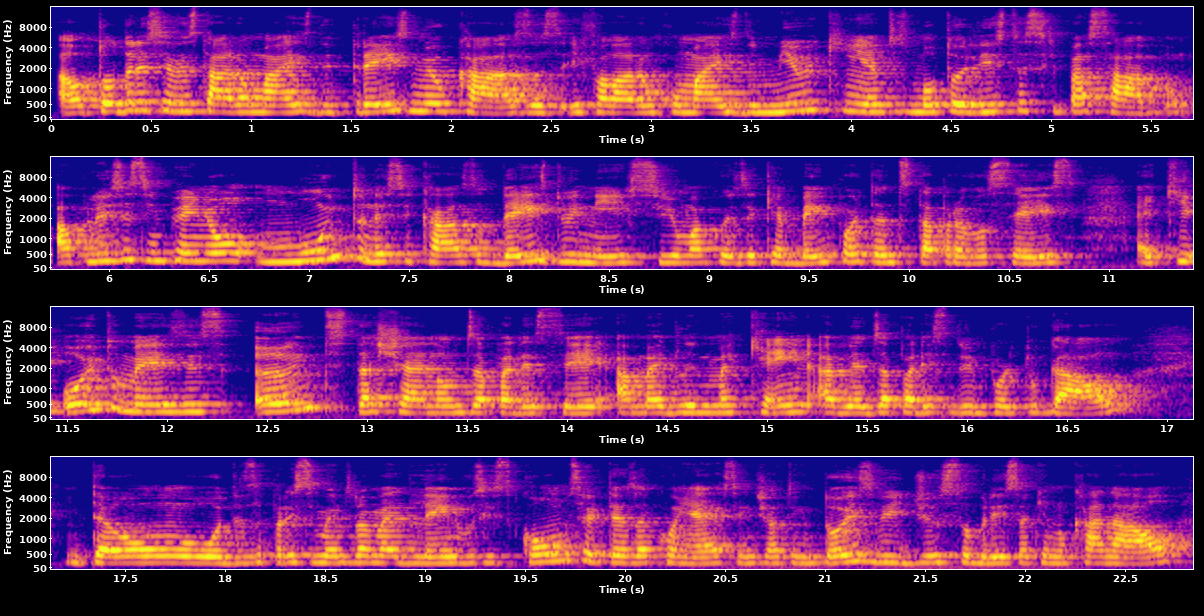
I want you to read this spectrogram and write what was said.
Ao todo, eles revistaram mais de 3 mil casas e falaram com mais de 1.500 motoristas que passavam. A polícia se empenhou muito nesse caso desde o início, e uma coisa que é bem importante citar para vocês é que oito meses antes da Shannon desaparecer, a Madeleine McCain havia desaparecido em Portugal. Então, o desaparecimento da Madeleine vocês com certeza conhecem, já tem dois vídeos sobre isso aqui no canal.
